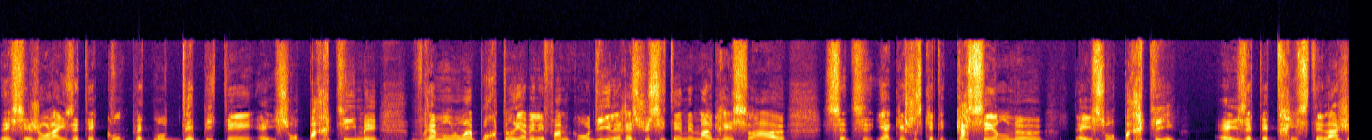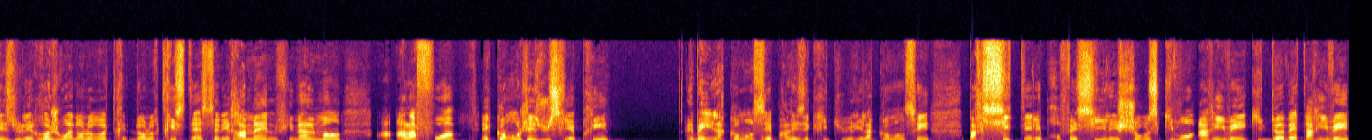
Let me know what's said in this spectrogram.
Et ces gens-là, ils étaient complètement dépités et ils sont partis, mais vraiment loin. Pourtant, il y avait les femmes qui ont dit, il est ressuscité, mais malgré cela, euh, il y a quelque chose qui était cassé en eux et ils sont partis. Et ils étaient tristes. Et là, Jésus les rejoint dans leur, tristesse et les ramène finalement à la foi. Et comment Jésus s'y est pris? Eh bien, il a commencé par les Écritures, il a commencé par citer les prophéties, les choses qui vont arriver, qui devaient arriver,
